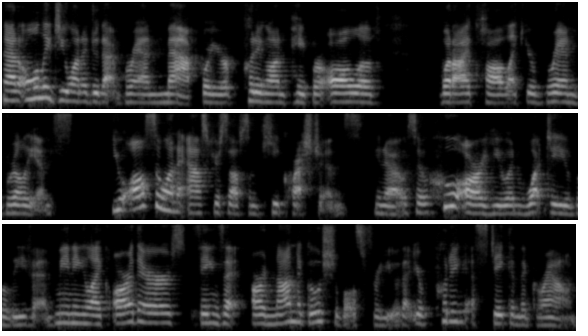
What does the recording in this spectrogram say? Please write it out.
not only do you want to do that brand map where you're putting on paper all of what I call like your brand brilliance, you also want to ask yourself some key questions, you know. So, who are you and what do you believe in? Meaning, like, are there things that are non negotiables for you that you're putting a stake in the ground?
